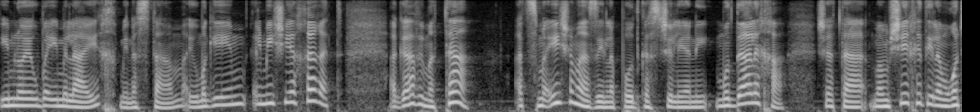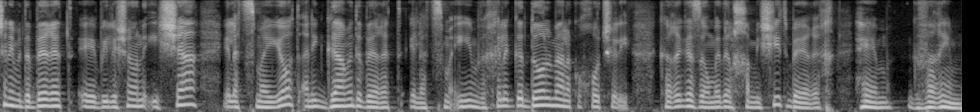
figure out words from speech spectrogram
אם לא היו באים אלייך, מן הסתם, היו מגיעים אל מישהי אחרת. אגב, אם אתה עצמאי שמאזין לפודקאסט שלי, אני מודה לך שאתה ממשיך איתי למרות שאני מדברת אה, בלשון אישה אל עצמאיות, אני גם מדברת אל עצמאים, וחלק גדול מהלקוחות שלי, כרגע זה עומד על חמישית בערך, הם גברים.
